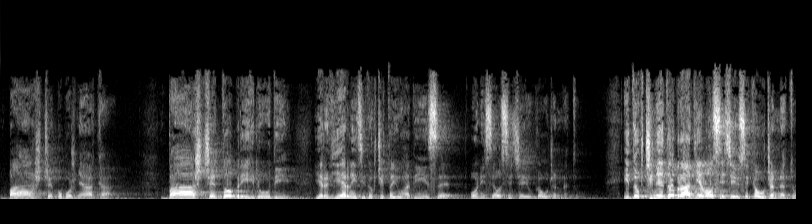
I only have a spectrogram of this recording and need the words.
Bašće pobožnjaka bašće dobrih ljudi, jer vjernici dok čitaju hadise, oni se osjećaju kao u džennetu. I dok čine dobra djela, osjećaju se kao u džennetu.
